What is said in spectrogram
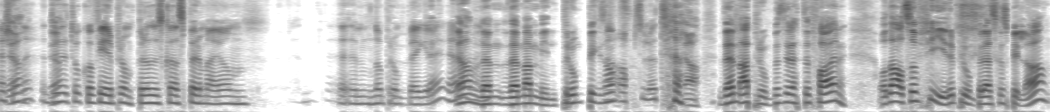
jeg skjønner. Ja, Du tok opp fire promper, og du skal spørre meg om eh, noe prompegreier? Ja, hvem, hvem er min promp, ikke sant? Ja, absolutt. Ja. Hvem er prompens rette far? Og det er altså fire promper jeg skal spille av.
